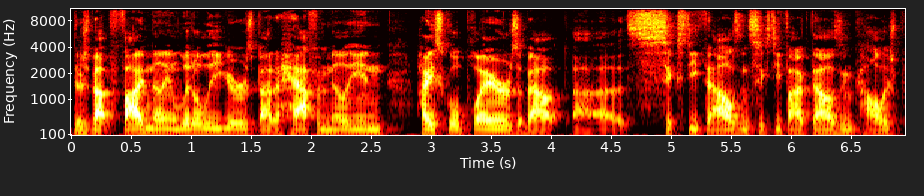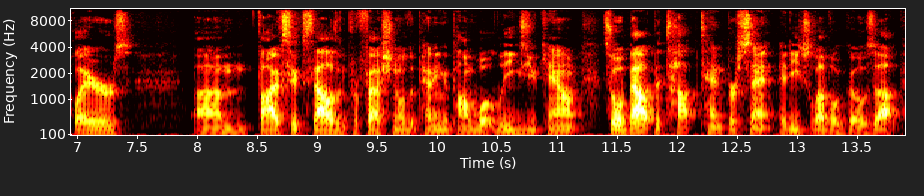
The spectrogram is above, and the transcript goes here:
there's about 5 million little leaguers, about a half a million high school players, about uh, 60,000, 65,000 college players. um, five, 6,000 professional, depending upon what leagues you count. So about the top 10% at each level goes up.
